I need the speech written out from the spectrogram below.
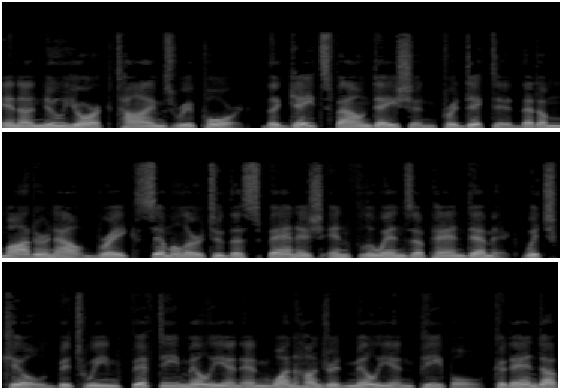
In a New York Times report, the Gates Foundation predicted that a modern outbreak similar to the Spanish influenza pandemic which killed between 50 million and 100 million people could end up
